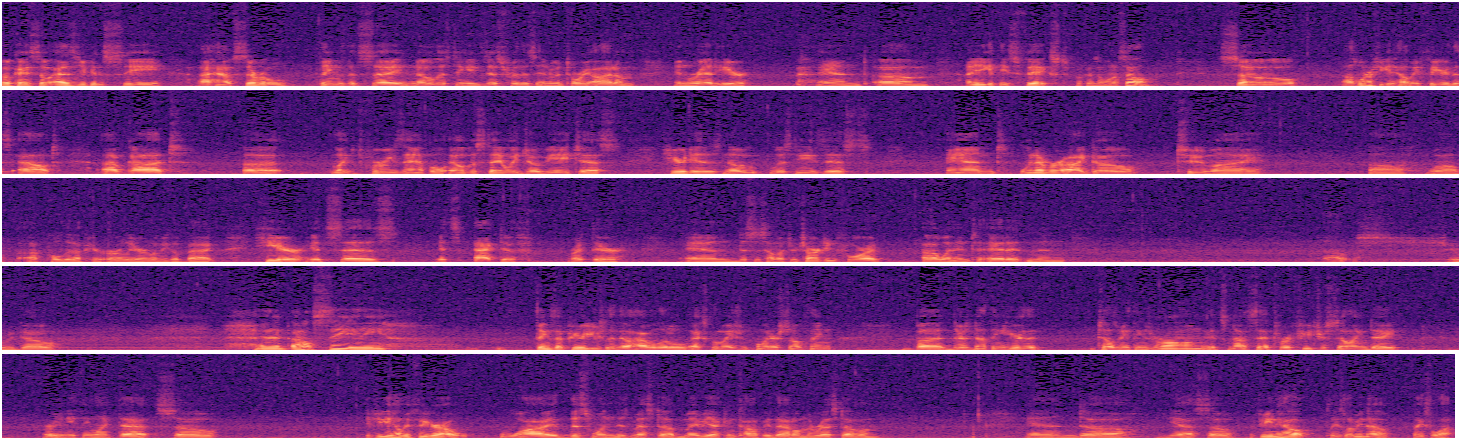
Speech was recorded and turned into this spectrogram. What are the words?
Okay, so as you can see, I have several things that say no listing exists for this inventory item in red here. And um, I need to get these fixed because I want to sell them. So I was wondering if you could help me figure this out. I've got, uh, like for example, Elvis Stay Away Joe VHS. Here it is, no listing exists. And whenever I go to my uh, well I pulled it up here earlier. Let me go back. Here it says it's active right there. And this is how much I'm charging for it. I went into edit and then oh, here we go. And I don't see any things up here. Usually they'll have a little exclamation point or something but there's nothing here that tells me anything's wrong. It's not set for a future selling date or anything like that. So if you can help me figure out why this one is messed up maybe I can copy that on the rest of them and uh, yeah so if you can help please let me know. Thanks a lot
